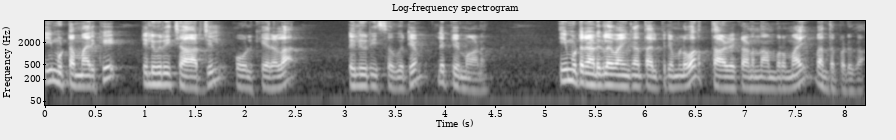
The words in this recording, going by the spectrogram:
ഈ മുട്ടന്മാർക്ക് ഡെലിവറി ചാർജിൽ ഓൾ കേരള ഡെലിവറി സൗകര്യം ലഭ്യമാണ്. ഈ മുട്ടനാടുകളെ വാങ്ങിക്കാൻ താല്പര്യമുള്ളവർ താഴെ കാണുന്ന നമ്പറുമായി ബന്ധപ്പെടുക.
